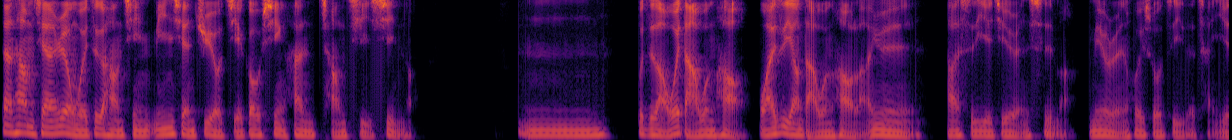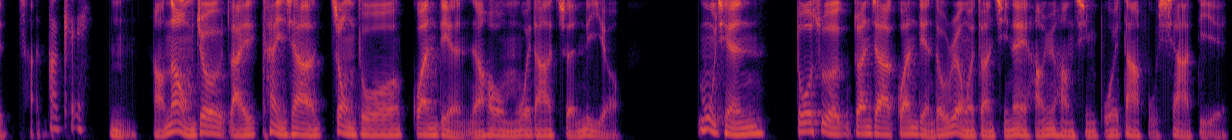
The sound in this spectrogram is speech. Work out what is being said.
但他们现在认为这个行情明显具有结构性和长期性哦。嗯，不知道，我会打问号，我还是一样打问号啦，因为。他是业界人士嘛，没有人会说自己的产业惨。OK，嗯，好，那我们就来看一下众多观点，然后我们为大家整理哦。目前多数的专家的观点都认为，短期内航运行情不会大幅下跌，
